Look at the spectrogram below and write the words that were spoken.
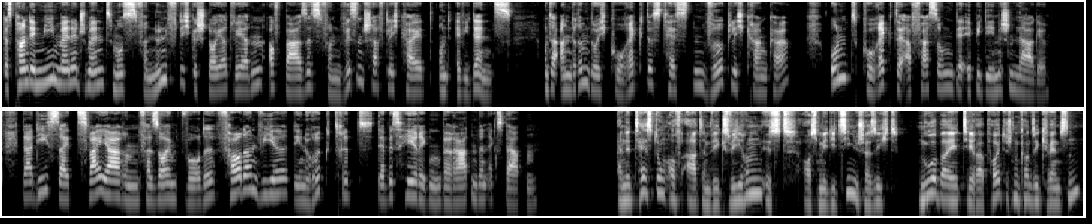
Das Pandemie-Management muss vernünftig gesteuert werden auf Basis von Wissenschaftlichkeit und Evidenz, unter anderem durch korrektes Testen wirklich Kranker und korrekte Erfassung der epidemischen Lage. Da dies seit zwei Jahren versäumt wurde, fordern wir den Rücktritt der bisherigen beratenden Experten. Eine Testung auf Atemwegsviren ist aus medizinischer Sicht nur bei therapeutischen Konsequenzen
